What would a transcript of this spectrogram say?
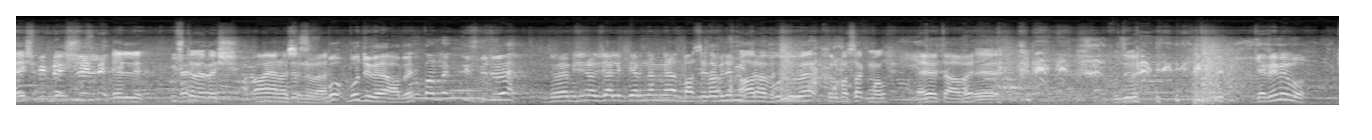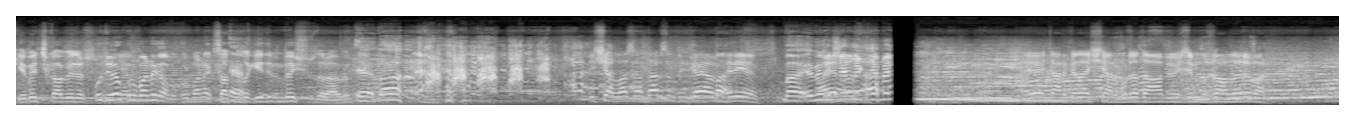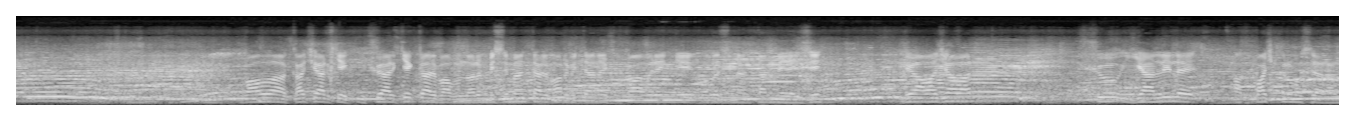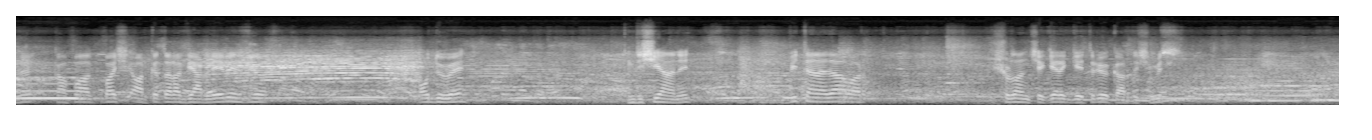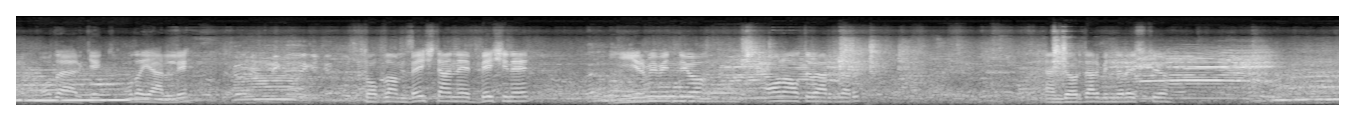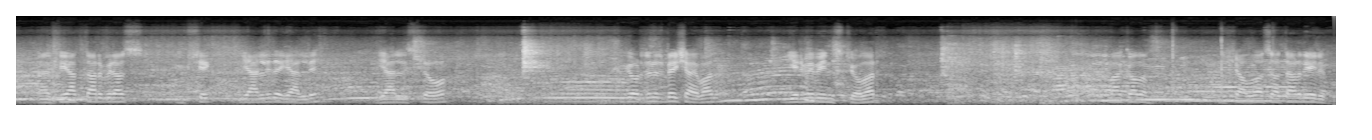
5550. 50. 3 lira 5. Ay anasını be. Bu, bu düve abi. Kurbanlık üçlü düve. Düvemizin özelliklerinden biraz bahsedebilir miyiz abi? Abi bu düve kırbasak mal. Evet abi. Ee, bu düve Gebe mi bu? Gebe çıkabilir. Bu düve kurbanlık abi. Kurbanlık. Satılık 7500 lira abi. Evet bak. İnşallah satarsın Tuncay abi ne diyelim. Bak hemen Hayırlı olsun. yeme. Evet arkadaşlar burada da abimizin buzağları var. Vallahi kaç erkek? Üçü erkek galiba bunların. Bir simental var. Bir tane şu kahverengi o da simental melezi. Bir alaca var. Şu yerliyle akbaş kırması herhalde. Kafa akbaş arka taraf yerliye benziyor. O düve. Dişi yani. Bir tane daha var. Şuradan çekerek getiriyor kardeşimiz. O da erkek, o da yerli. Toplam 5 tane 5'ine 20 bin diyor. 16 verdiler. Yani 4'er bin lira istiyor. Yani fiyatlar biraz yüksek. Yerli de geldi. Yerlisi de o. Şu gördüğünüz 5 hayvan 20 bin istiyorlar. Bakalım. İnşallah satar diyelim.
